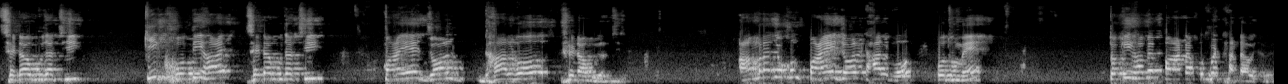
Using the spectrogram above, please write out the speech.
সেটাও বুঝাচ্ছি। কি ক্ষতি হয় সেটা বুঝাচ্ছি, পায়ে জল ঢালবো সেটা বুঝাচ্ছি। আমরা যখন পায়ে জল ঢালবো প্রথমে, তো কি হবে? পাটা প্রথমে ঠান্ডা হয়ে যাবে।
